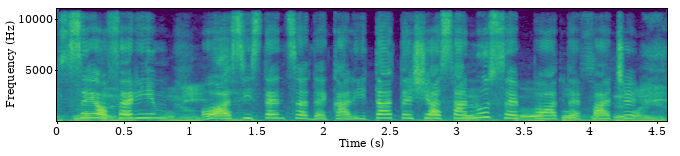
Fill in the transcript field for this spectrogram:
să-i oferim uniți. o asistență de calitate și asta nu se poate face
